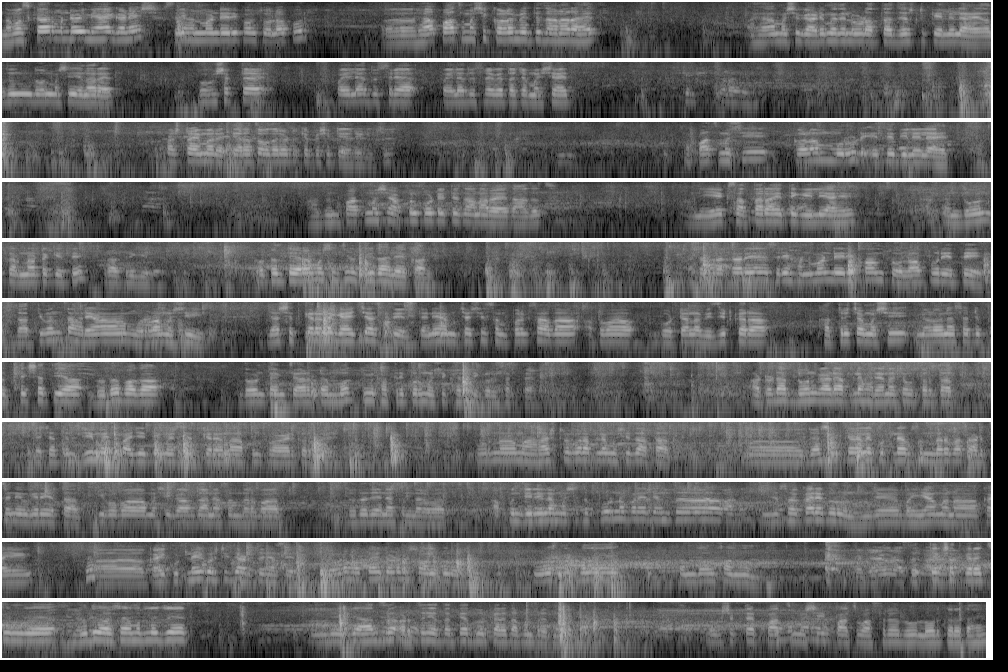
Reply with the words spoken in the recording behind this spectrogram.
नमस्कार मंडळी मी आहे गणेश श्री हनुमान डेअरी फार्म सोलापूर. ह्या पाच म्हशी कळंब येथे जाणार आहेत. ह्या म्हशी गाडीमध्ये लोड आता जस्ट केलेल्या आहेत. अजून दोन म्हशी येणार आहेत. बघू शकताय पहिल्या दुसऱ्या पहिल्या दुसऱ्या वेताच्या म्हशी आहेत. फर्स्ट टायमर आहे तेरा चौदा लिटर कॅपॅसिटी आहे रेडीची. पाच म्हशी कळंब मुरुड येथे दिलेल्या आहेत. अजून पाच म्हशी अक्कलकोट येथे जाणार आहेत आजच. आणि एक सातारा येथे गेली आहे आणि दोन कर्नाटक येथे रात्री गेले. टोटल तेरा म्हशीची विक्री झाली आहे काल. अशा प्रकारे श्री हनुमान डेअरी फार्म सोलापूर येथे जातिवंत हरियाणा मुर्रा म्हशी ज्या शेतकऱ्याला घ्यायचे असतील त्याने आमच्याशी संपर्क साधा अथवा गोट्याला व्हिजिट करा. खात्रीच्या म्हशी मिळवण्यासाठी प्रत्यक्षात या दूध बघा दोन टाईम चार टाईम मग तुम्ही खात्री करून म्हशी खरेदी करू शकताय. आठवड्यात दोन गाड्या आपल्या हरियाणाच्या उतरतात. त्याच्यातील जी म्हैस पाहिजे ती म्हैस शेतकऱ्याला आपण प्रोव्हाइड करतोय. पूर्ण महाराष्ट्रभर आपल्या म्हशी जातात. ज्या शेतकऱ्याला कुठल्या संदर्भात अडचणी वगैरे येतात की बाबा म्हशी गाव जाण्यासंदर्भात दूध देण्यासंदर्भात आपण दिलेल्या म्हशीचं पूर्णपणे त्यांचं म्हणजे सहकार्य करून म्हणजे भैया म्हणा काही काही कुठल्याही गोष्टीची अडचणी असेल जेवढं होतं आहे तेवढं मी सॉल्व्ह करून व्यवस्थितपणे समजावून सांगून. प्रत्येक शेतकऱ्याचे म्हणजे दूध व्यवसायामधले जे म्हणजे जे आज अडचणी येतात त्या दूर करायचा आपण प्रयत्न करतो. बघू शकता पाच म्हशी पाच वासरं रो लोड करत आहे.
